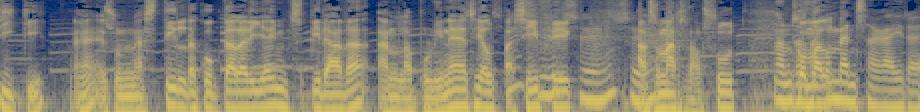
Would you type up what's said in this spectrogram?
tiki. Eh? És un estil de cocteleria inspirada en la Polinèsia, el Pacífic, sí, sí. els mars del sud... No ens has de convèncer gaire,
